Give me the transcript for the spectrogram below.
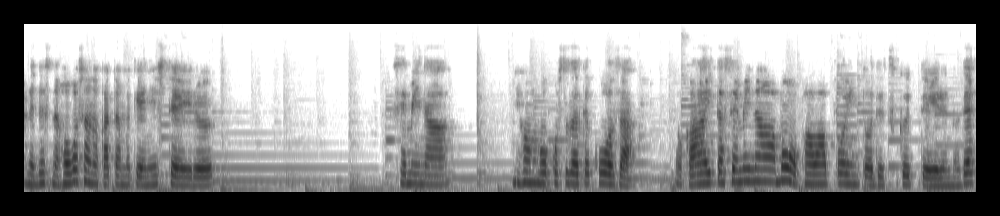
あれですね、保護者の方向けにしているセミナー、日本語子育て講座とか、ああいったセミナーもパワーポイントで作っているので、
